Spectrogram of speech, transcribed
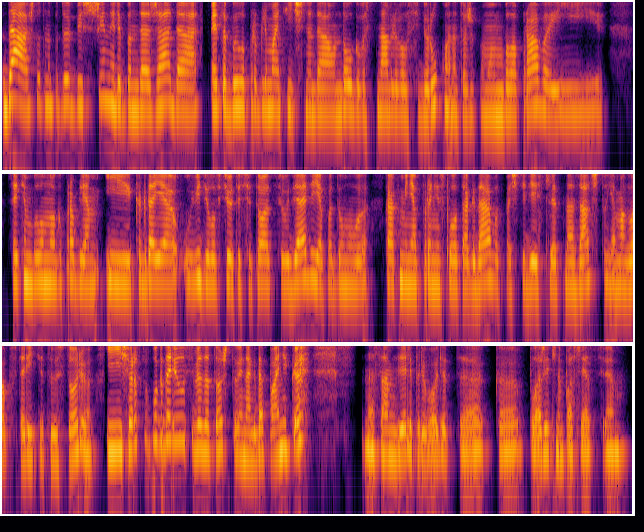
Да, что-то наподобие шины или бандажа, да. Это было проблематично, да. Он долго восстанавливал себе руку, она тоже, по-моему, была правой, и с этим было много проблем. И когда я увидела всю эту ситуацию у дяди, я подумала, как меня пронесло тогда, вот почти 10 лет назад, что я могла повторить эту историю. И еще раз поблагодарила себя за то, что иногда паника на самом деле приводит э, к положительным последствиям.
